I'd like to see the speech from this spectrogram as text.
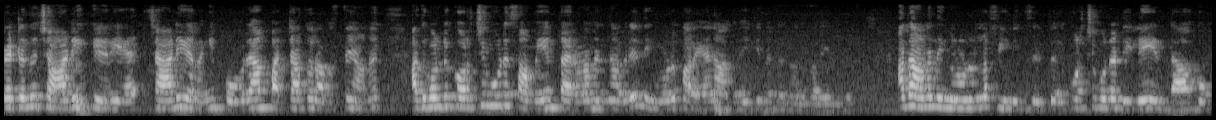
പെട്ടെന്ന് ചാടി കയറിയ ചാടി ഇറങ്ങി പോരാൻ പറ്റാത്തൊരവസ്ഥയാണ്. അതുകൊണ്ട് കുറച്ചും കൂടെ സമയം തരണമെന്ന് അവർ നിങ്ങളോട് പറയാൻ ആഗ്രഹിക്കുന്നുണ്ടെന്നാണ് പറയുന്നത്. അതാണ് നിങ്ങളോടുള്ള ഫീലിങ്സ് കുറച്ചും കൂടെ ഡിലേ ഉണ്ടാകും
